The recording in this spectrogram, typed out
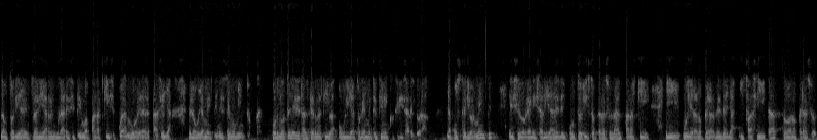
la autoridad entraría a regular ese tema para que se puedan mover hacia allá. Pero obviamente en este momento, por no tener esa alternativa, obligatoriamente tienen que utilizar el dorado. Ya posteriormente eh, se organizaría desde el punto de vista operacional para que eh, pudieran operar desde allá y facilitar toda la operación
